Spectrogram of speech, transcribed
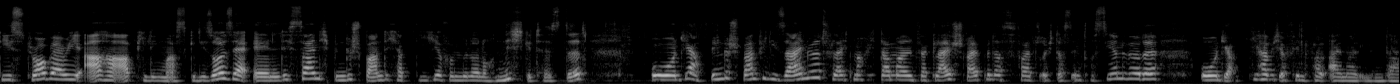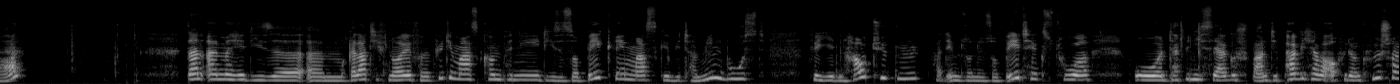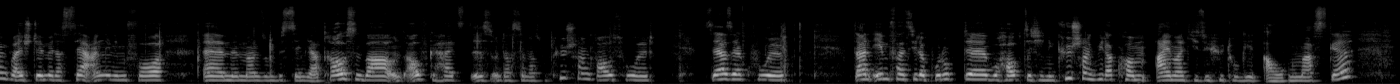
die Strawberry AHA Peeling Maske. Die soll sehr ähnlich sein. Ich bin gespannt. Ich habe die hier von Müller noch nicht getestet. Und ja, bin gespannt, wie die sein wird. Vielleicht mache ich da mal einen Vergleich. Schreibt mir das, falls euch das interessieren würde. Und ja, die habe ich auf jeden Fall einmal eben da. Dann einmal hier diese ähm, relativ neue von der Beauty Mask Company, diese Sorbet-Creme-Maske Vitamin Boost für jeden Hauttypen. Hat eben so eine Sorbet-Textur und da bin ich sehr gespannt. Die packe ich aber auch wieder in den Kühlschrank, weil ich stelle mir das sehr angenehm vor, äh, wenn man so ein bisschen ja draußen war und aufgeheizt ist und das dann aus dem Kühlschrank rausholt. Sehr, sehr cool. Dann ebenfalls wieder Produkte, wo hauptsächlich in den Kühlschrank wiederkommen. Einmal diese Hydrogel-Augenmaske.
